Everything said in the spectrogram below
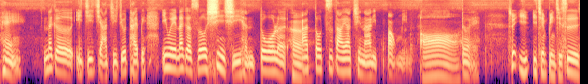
嘿，那个乙级甲级就台北，因为那个时候信息很多了，嗯。啊，都知道要去哪里报名。哦，对。所以以以前丙级是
